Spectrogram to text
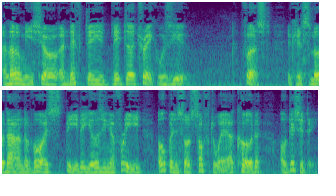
Allow me show a nifty little trick with you. First, you can slow down the voice speed using a free open source software called Audacity.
